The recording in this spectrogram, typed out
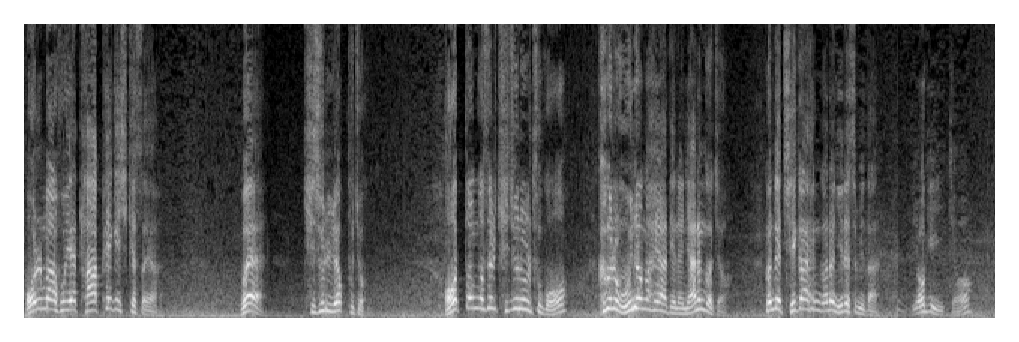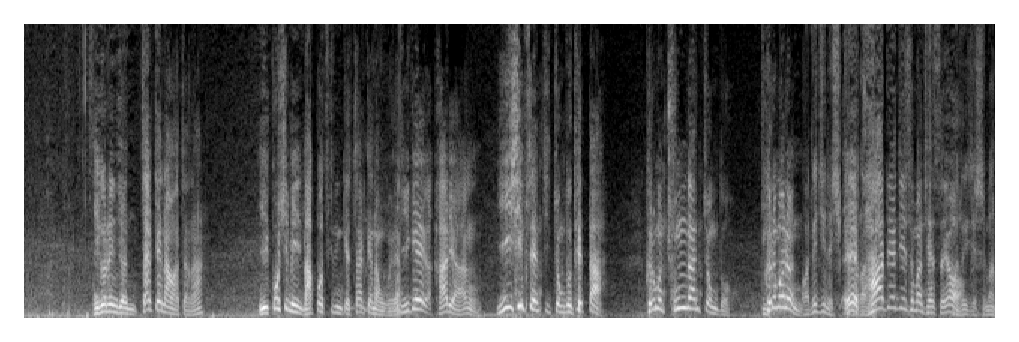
얼마 후에 다 폐기시켰어요. 왜? 기술력 부족. 어떤 것을 기준을 두고 그거를 운영해야 되느냐는 거죠. 그런데 제가 한 거는 이랬습니다. 여기 있죠. 이거는 이제 짧게 나왔잖아. 이 꽃심이 나빴으니까 짧게 나온 거예요. 이게 가량 20cm 정도 됐다. 그러면 중간 정도. 그러면은 과대지네 쉽게 예. 과대지에서만 쟀어요. 과대지에서만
